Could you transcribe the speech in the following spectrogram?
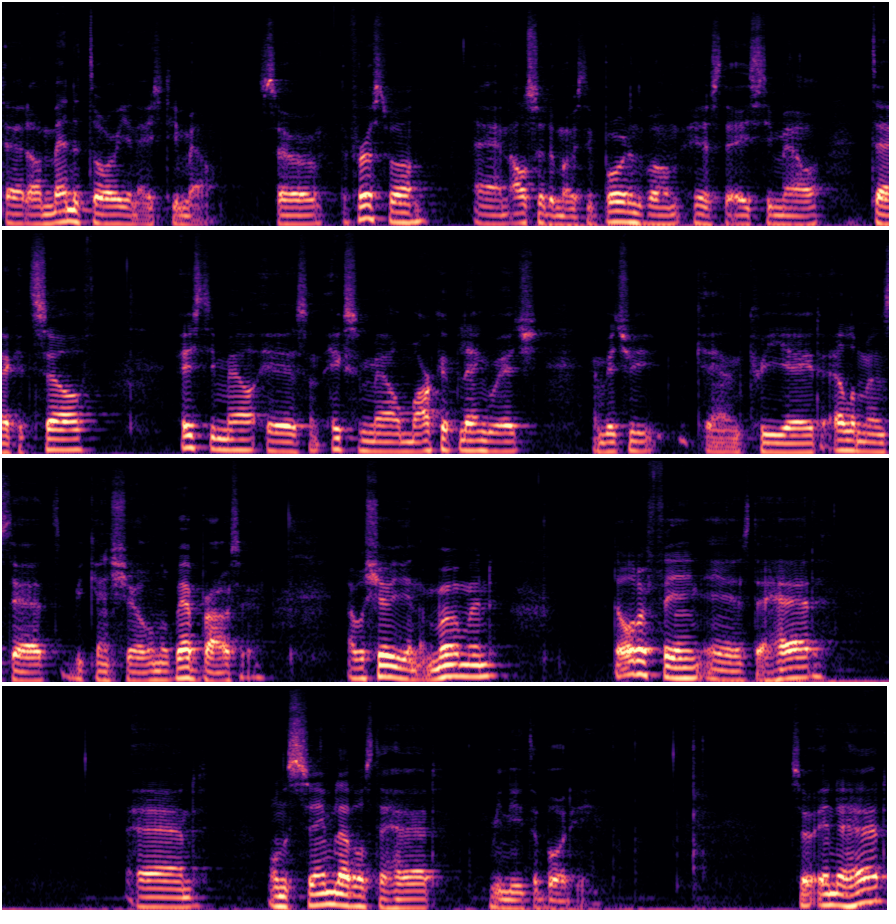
that are mandatory in HTML. So the first one, and also the most important one, is the HTML tag itself. HTML is an XML markup language in which we can create elements that we can show on the web browser. I will show you in a moment. The other thing is the head and on the same level as the head we need the body. So in the head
